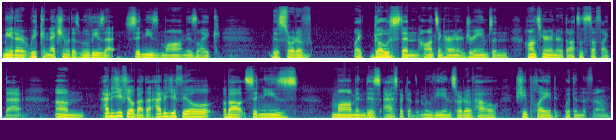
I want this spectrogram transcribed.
made a reconnection with his movies that Sidney's mom is like this sort of like ghost and haunting her in her dreams and haunting her in her thoughts and stuff like that. Um, how did you feel about that? How did you feel about Sidney's mom in this aspect of the movie and sort of how she played within the film?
